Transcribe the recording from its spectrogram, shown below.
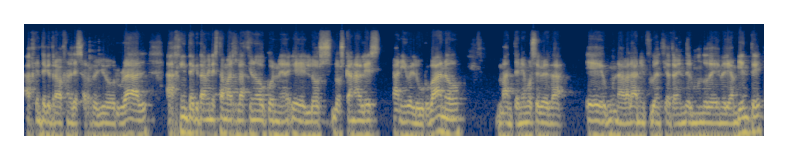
a gente que trabaja en el desarrollo rural, a gente que también está más relacionado con eh, los, canales a nivel urbano. Mantenemos de verdad eh, una gran influencia también del mundo de medio ambiente,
